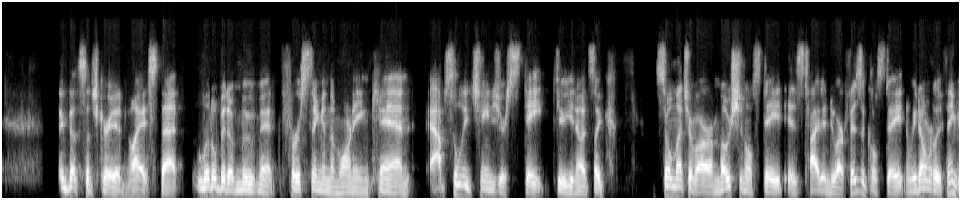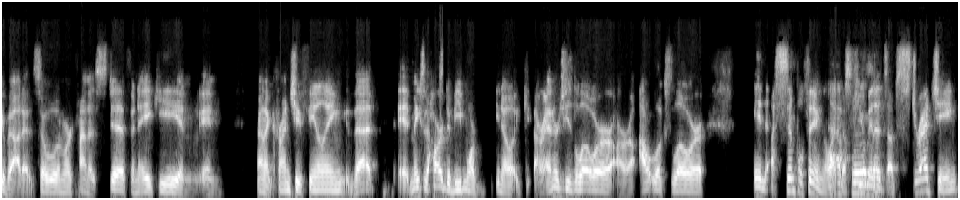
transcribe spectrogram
I think that's such great advice. That little bit of movement first thing in the morning can absolutely change your state too. You know, it's like so much of our emotional state is tied into our physical state and we don't really think about it. So when we're kind of stiff and achy and, and kind of crunchy feeling, that it makes it hard to be more, you know, our energy's lower, our outlook's lower. In a simple thing like Absolutely. a few minutes of stretching,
